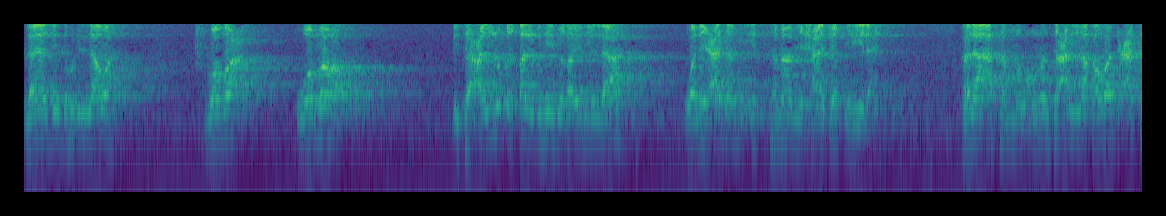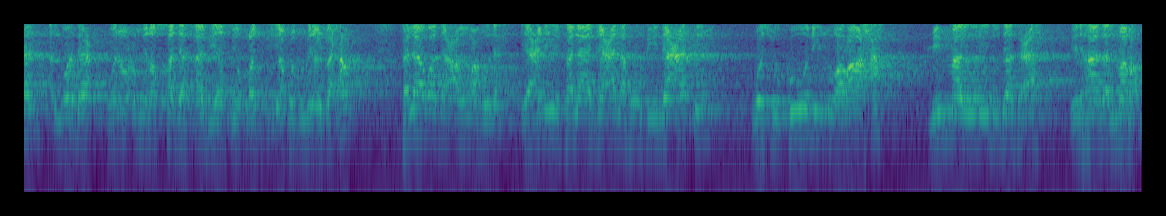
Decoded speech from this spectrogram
لا يزيده إلا وهن وضعف ومرض لتعلق قلبه بغير الله ولعدم اتمام حاجته له. فلا أتم الله ومن تعلق ودعة الودع ونوع من الصدف أبيض يخرج يخرج من البحر فلا ودع الله له. يعني فلا جعله في دعة وسكون وراحة مما يريد دفعه من هذا المرض.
